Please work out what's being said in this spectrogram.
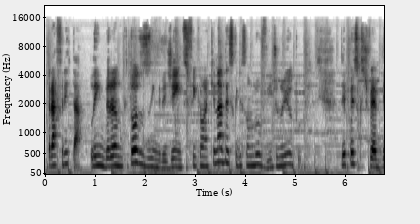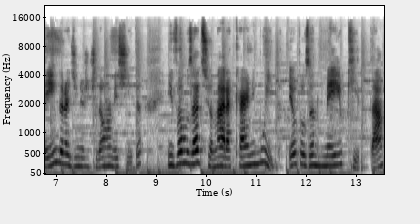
para fritar. Lembrando que todos os ingredientes ficam aqui na descrição do vídeo no YouTube. Depois que estiver bem douradinho, a gente dá uma mexida e vamos adicionar a carne moída. Eu tô usando meio quilo, tá?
